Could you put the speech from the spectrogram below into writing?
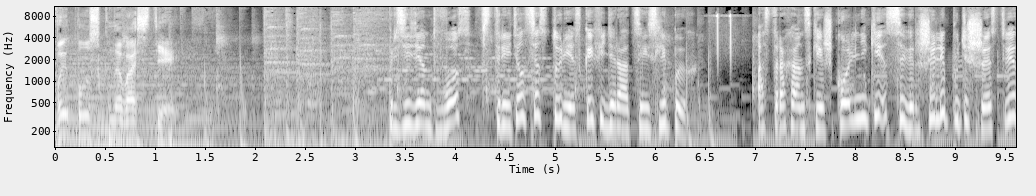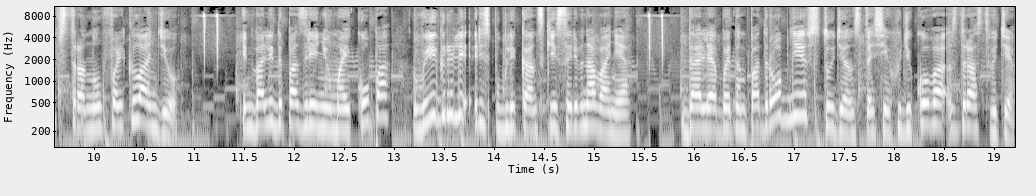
Выпуск новостей. Президент ВОЗ встретился с Турецкой Федерацией слепых. Астраханские школьники совершили путешествие в страну Фолькландию. Инвалиды по зрению Майкопа выиграли республиканские соревнования. Далее об этом подробнее в студии Анастасия Худякова. Здравствуйте!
